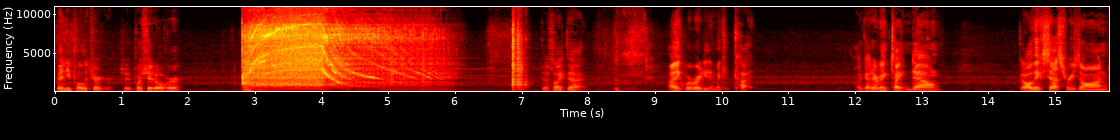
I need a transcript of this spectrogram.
Then you pull the trigger. So you push it over. Just like that. I think we're ready to make it cut. I got everything tightened down. Got all the accessories on.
